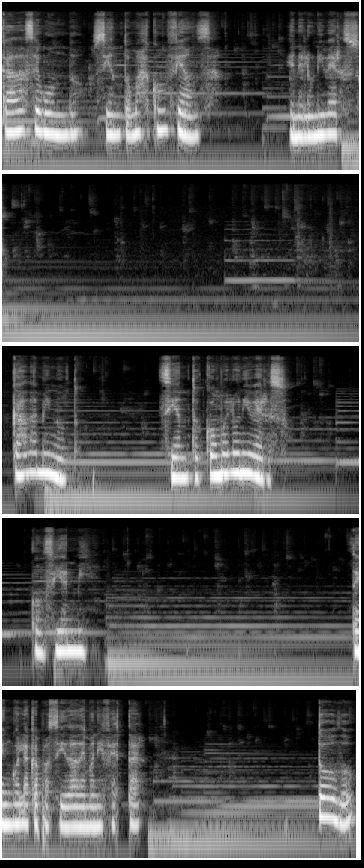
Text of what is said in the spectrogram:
Cada segundo siento más confianza en el universo. Cada minuto siento cómo el universo confía en mí. Tengo la capacidad de manifestar todo.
